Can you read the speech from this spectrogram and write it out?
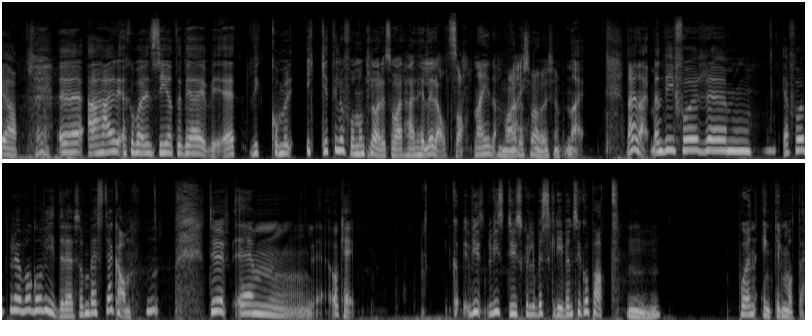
ja. Uh, her, jeg kan bare si at vi, er, vi, er, vi kommer ikke til å få noen klare svar her heller, altså. Nei da. Dessverre ikke. Nei. Nei, nei, men vi får um, Jeg får prøve å gå videre som best jeg kan. Du, um, ok. Hvis, hvis du skulle beskrive en psykopat Mhm. på en enkel måte,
